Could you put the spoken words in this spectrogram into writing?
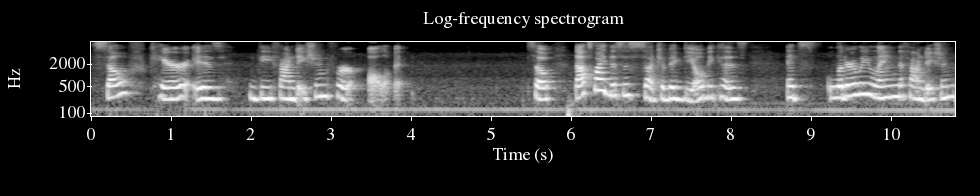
self care is the foundation for all of it. So that's why this is such a big deal because it's literally laying the foundation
